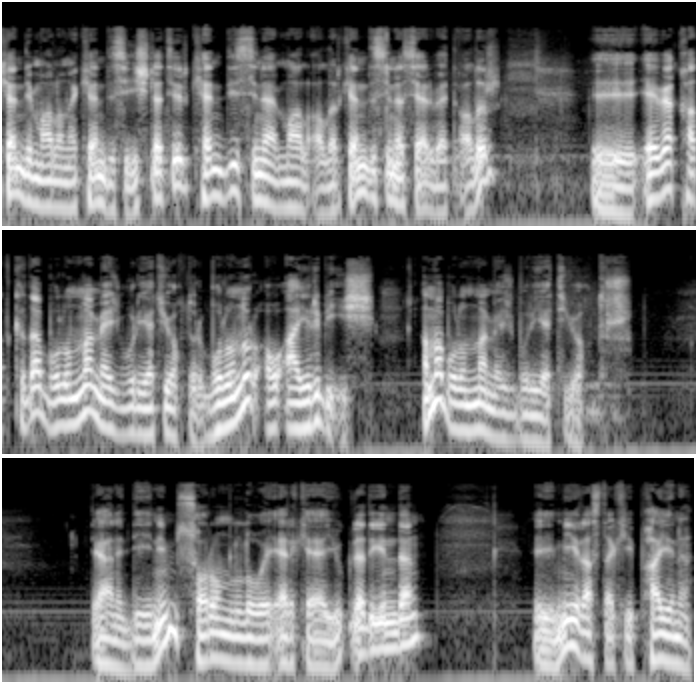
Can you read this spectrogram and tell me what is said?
kendi malını kendisi işletir, kendisine mal alır, kendisine servet alır. Ee, eve katkıda bulunma mecburiyeti yoktur. Bulunur o ayrı bir iş. Ama bulunma mecburiyeti yoktur. Yani dinim sorumluluğu erkeğe yüklediğinden e, mirastaki payını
